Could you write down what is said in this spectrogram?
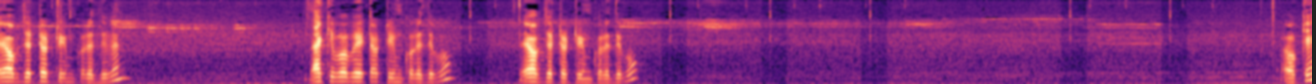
এই অবজেক্টটাও ট্রিম করে দিবেন। একইভাবে এটাও ট্রিম করে দেব। এই অবজেক্টটাও ট্রিম করে দেব। ওকে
